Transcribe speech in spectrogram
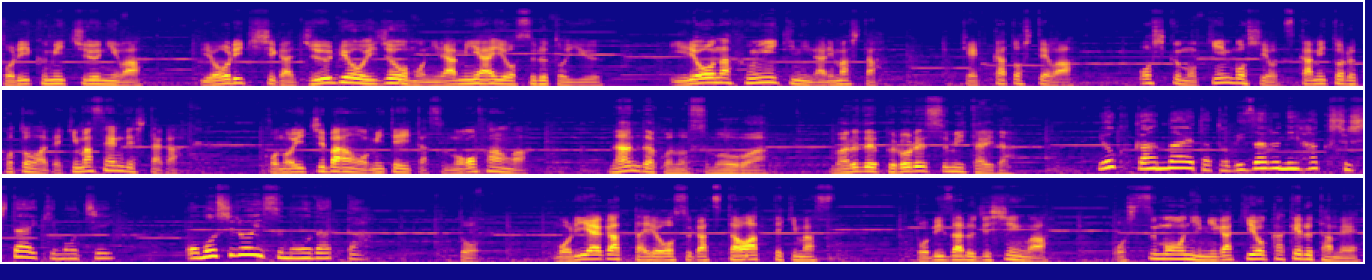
取り組み中には両力士が10秒以上も睨み合いをするという異様な雰囲気になりました。結果としては惜しくも金星をつかみ取ることはできませんでしたがこの一番を見ていた相撲ファンはなんだこの相撲は、まるでプロレスみたいだ。よく考えた飛猿に拍手したい気持ち。面白い相撲だった。と盛り上がった様子が伝わってきます。翔猿自身は押し相撲に磨きをかけるため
